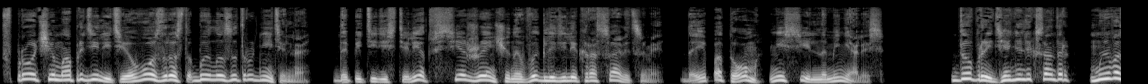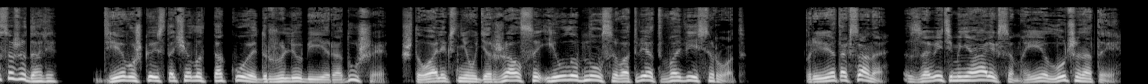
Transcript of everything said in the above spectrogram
Впрочем, определить ее возраст было затруднительно. До 50 лет все женщины выглядели красавицами, да и потом не сильно менялись. «Добрый день, Александр. Мы вас ожидали», Девушка источала такое дружелюбие и радушие, что Алекс не удержался и улыбнулся в ответ во весь рот. «Привет, Оксана. Зовите меня Алексом, и лучше на «ты».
